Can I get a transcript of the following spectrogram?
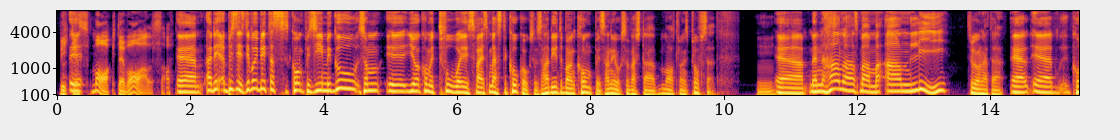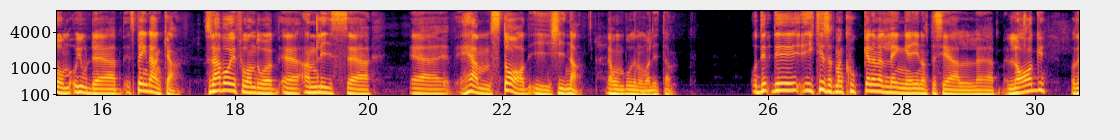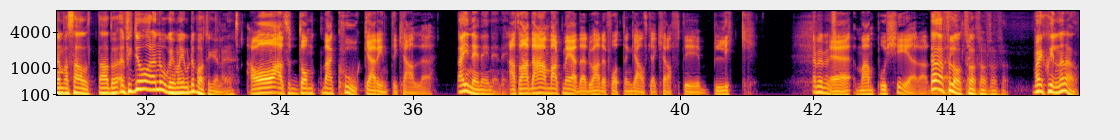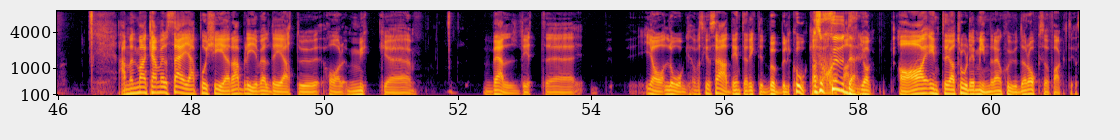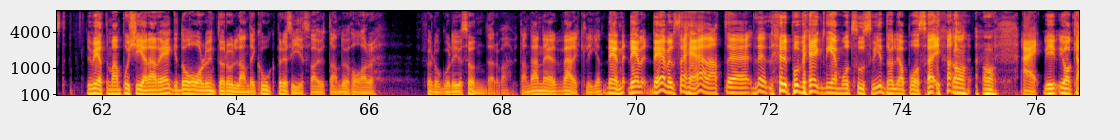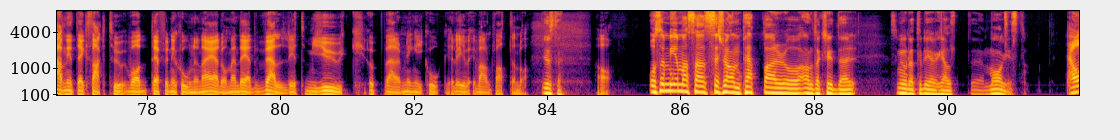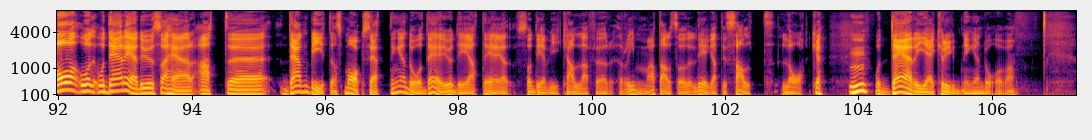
Vilken Eh. smak det var alltså. Eh, det, precis, det var ju Brittas kompis Jimmy Go som eh, ju har kommit tvåa i Sveriges Mästerkock också. Så han är ju inte bara en kompis, han är också värsta matlagningsproffset. Eh, men han och hans mamma Ann Li, tror jag hon hette, eh, eh, kom och gjorde sprängd anka. Så det här var ju från då eh, Ann Lis eh, eh, hemstad i Kina. Där hon bodde när hon var liten. Och det, det gick till så att man kokade den väldigt länge i någon speciell eh, lag. Och den var saltad. Och, fick du höra noga hur man gjorde Patrik eller? Ja, alltså de, man kokar inte Kalle. Nej, nej, nej, nej. Alltså hade han varit med där, du hade fått en ganska kraftig blick. Eh, man pocherar. ja, förlåt, förlåt, förlåt, förlåt. Vad är skillnaden? Ja, men man kan väl säga pochera blir väl det att du har mycket väldigt eh, ja, låg, vad ska jag säga, det är inte riktigt bubbelkok. Alltså sjuder? Jag, ja, inte, jag tror det är mindre än sjuder också faktiskt. Du vet när man pocherar ägg då har du inte rullande kok precis va, utan du har för då går det ju sönder. va. Utan den är verkligen, det är, det det är väl så här att eh, på väg ner mot sous höll jag på att säga. Ja, ja. Nej, vi, jag kan inte exakt hur, vad definitionerna är då, men det är ett väldigt mjuk uppvärmning i, kok, eller i, i varmt vatten. då. Just det. Ja. Och så med massa Sichuanpeppar och andra kryddor som gjorde att det blev helt eh, magiskt. Ja, och, och där är det ju så här att eh, den biten, smaksättningen då, det är ju det att det är så det vi kallar för rimmat, alltså legat i saltlake. Och där i är kryddningen då. Va?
